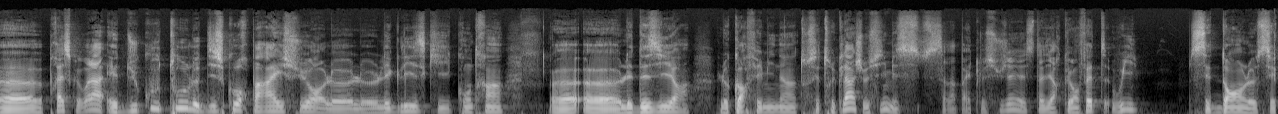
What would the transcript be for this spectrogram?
euh, presque, voilà. Et du coup, tout le discours, pareil, sur l'église qui contraint euh, euh, les désirs, le corps féminin, tous ces trucs-là, je me suis dit, mais ça va pas être le sujet. C'est-à-dire qu'en fait, oui, c'est dans le, c'est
